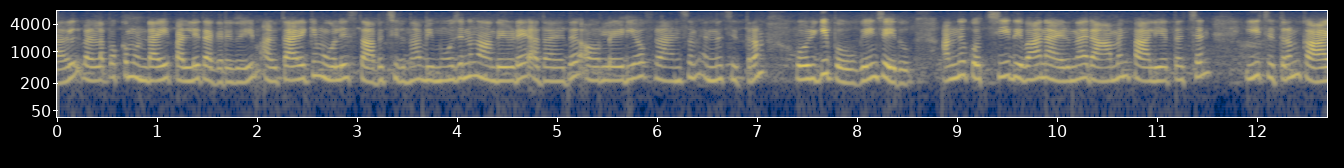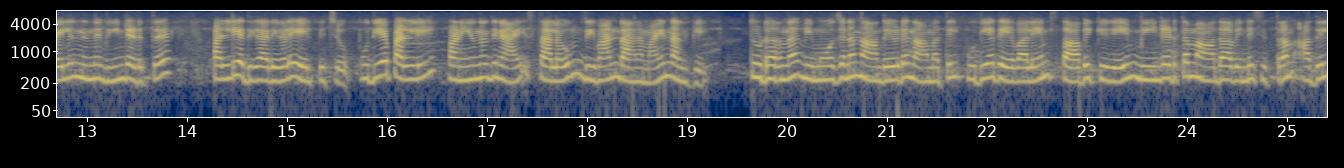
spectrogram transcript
ആറിൽ വെള്ളപ്പൊക്കമുണ്ടായി പള്ളി തകരുകയും അൾത്താരയ്ക്ക് മുകളിൽ സ്ഥാപിച്ചിരുന്ന വിമോചനനാഥയുടെ അതായത് ഓർ ലേഡി ഓഫ് ഫ്രാൻസും എന്ന ചിത്രം ഒഴുകിപ്പോവുകയും ചെയ്തു. അന്ന് കൊച്ചി ദിവാനായിരുന്ന രാമൻ പാലിയത്തച്ഛൻ ഈ ചിത്രം കായലിൽ നിന്ന് വീണ്ടെടുത്ത് പള്ളി അധികാരികളെ ഏൽപ്പിച്ചു. പുതിയ പള്ളി പണിയുന്നതിനായി സ്ഥലവും ദിവാൻ ദാനമായി നൽകി. തുടർന്ന് വിമോചനനാഥയുടെ നാമത്തിൽ പുതിയ ദേവാലയം സ്ഥാപിക്കുകയും വീണ്ടെടുത്ത മാതാവിന്റെ ചിത്രം അതിൽ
